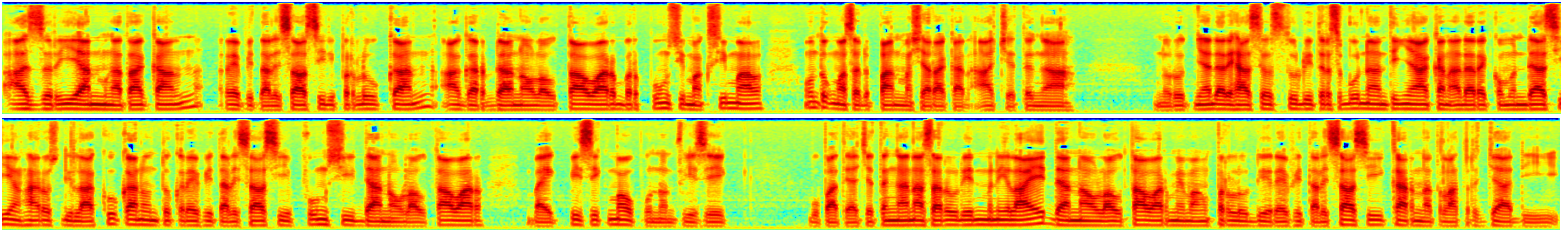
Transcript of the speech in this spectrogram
Azrian mengatakan revitalisasi diperlukan agar Danau Laut Tawar berfungsi maksimal untuk masa depan masyarakat Aceh Tengah. Menurutnya dari hasil studi tersebut nantinya akan ada rekomendasi yang harus dilakukan untuk revitalisasi fungsi Danau Laut Tawar, baik fisik maupun non-fisik. Bupati Aceh Tengah Nasarudin menilai Danau Laut Tawar memang perlu direvitalisasi karena telah terjadi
